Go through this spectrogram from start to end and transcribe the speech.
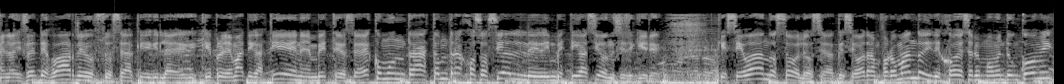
en los diferentes barrios, o sea, qué, problemáticas tienen, ¿viste? O sea, es como un, hasta un trabajo social de, investigación, si se quiere, que se va dando solo, o sea, que se va transformando y dejó de ser un momento un cómic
